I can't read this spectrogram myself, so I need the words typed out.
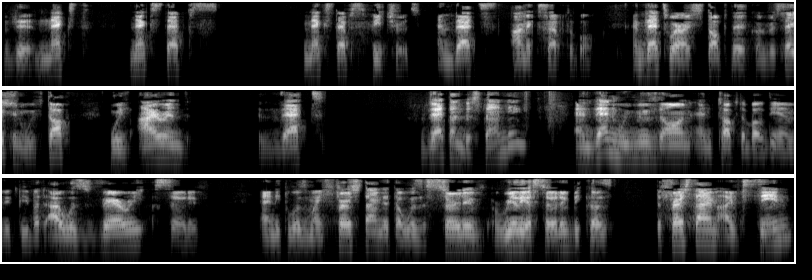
the next next steps next steps features and that's unacceptable and that's where i stopped the conversation we've talked we've ironed that that understanding and then we moved on and talked about the mvp but i was very assertive and it was my first time that i was assertive really assertive because the first time i've seen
